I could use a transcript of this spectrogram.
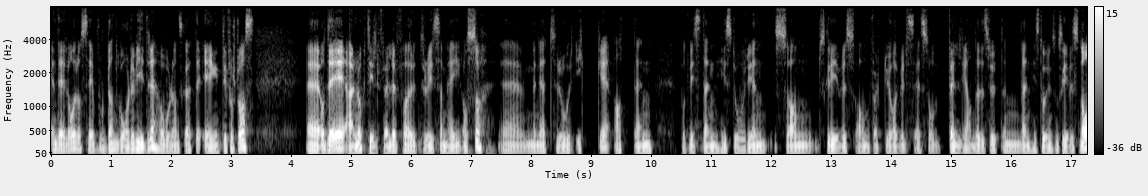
en del år og se hvordan går det videre, og hvordan skal dette egentlig forstås. Eh, og det er nok tilfellet for Theresa May også, eh, men jeg tror ikke at den på et vis den historien som skrives om 40 år, vil se så veldig annerledes ut enn den historien som skrives nå.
